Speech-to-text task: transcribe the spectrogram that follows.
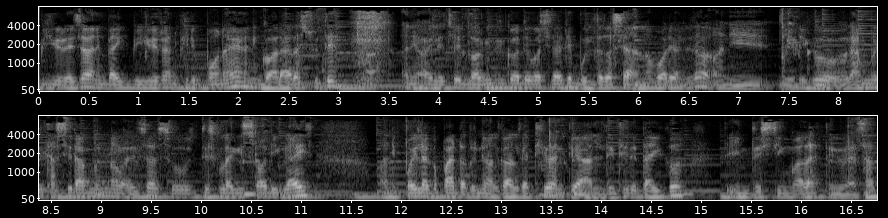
बिग्रेछ अनि बाइक बिग्रेर अनि फेरि बनाएँ अनि घर आएर सुतेँ। अनि अहिले चाहिँ एडिट गर्दै बसिरहेको थिएँ भोलि त जस्तै हाल्नु पऱ्यो भनेर। अनि हेरेको राम्रो खासै राम्रो नभएछ सो त्यसको लागि सरी गाइज अनि पहिलाको पार्टहरू नि हल्का हल्का थियो अनि त्यो हालिदिएको थियो त्यो दाईको त्यो इन्ट्रेस्टिङवाला त्यो साथ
